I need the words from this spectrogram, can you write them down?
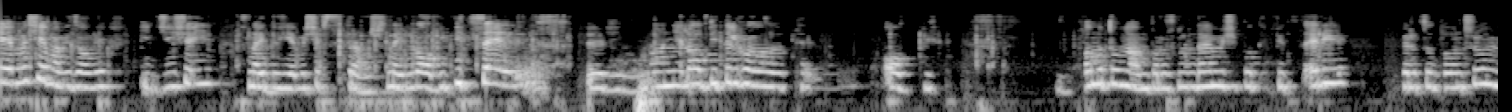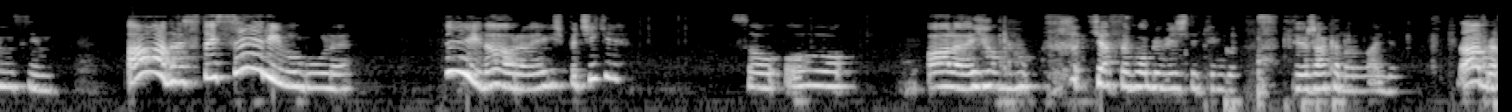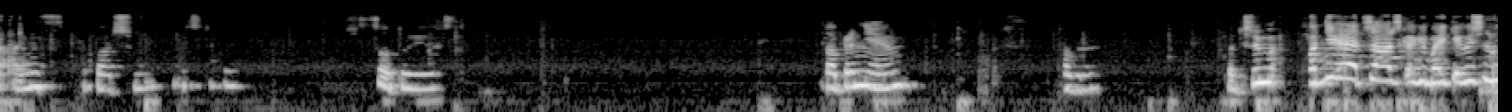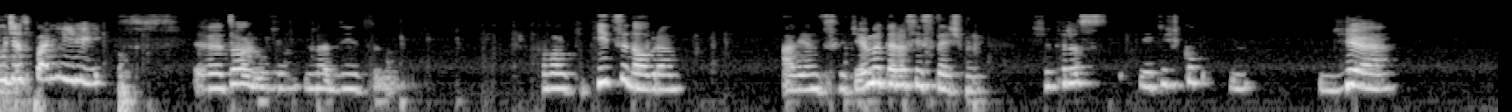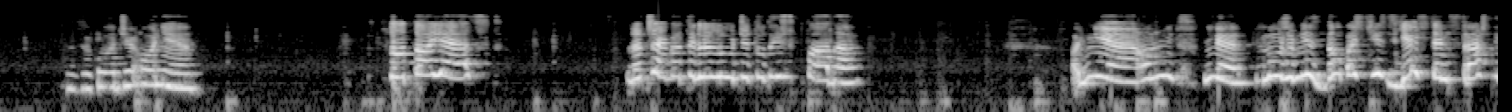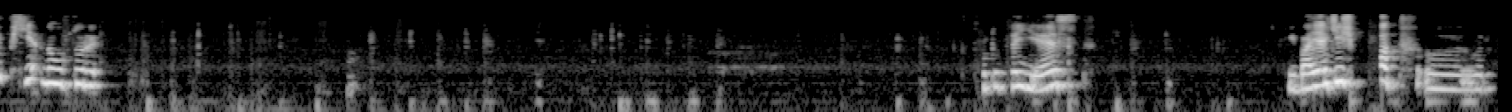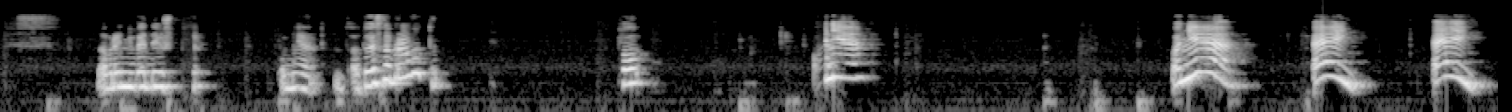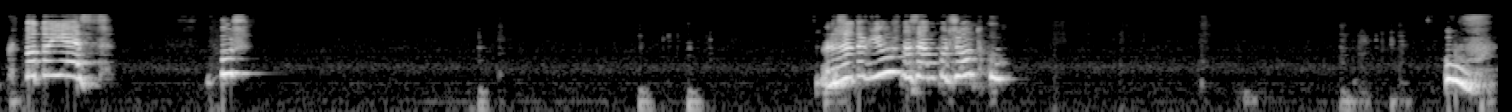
Siema, siema widzowie. I dzisiaj znajdujemy się w strasznej lobby pizzerii. No nie lobby, tylko te obi. Co my tu mamy? Porozglądajmy się po tej pizzerii. Dopiero co dołączyłem nic nie wiem. A, to jest w tej serii w ogóle. Ty, dobra, jakieś peciki są. O, ale ja, ja sobie mogę mieć takiego zwierzaka normalnie. Dobra, a więc popatrzmy. Co tu jest? Dobra, nie. Dobra. Patrzymy. O nie, czaszka, chyba jakiegoś ludzie spalili. E, ludzie? Na dicy. Kawałki pizzy, dobra. A więc gdzie my teraz jesteśmy? Się teraz jakiś kop... Gdzie? Zakładzie, o nie. Co to jest? Dlaczego tyle ludzi tutaj spada? O nie, on nie, nie, może mnie zdobyć i zjeść ten straszny pierdol, który... Kto tutaj jest? Chyba jakiś pot. Dobra, nie będę już... O nie, a to jest naprawdę. To... O nie! O nie! Ej! Ej! Kto to jest? Już! Że tak już na samym początku. Uff.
